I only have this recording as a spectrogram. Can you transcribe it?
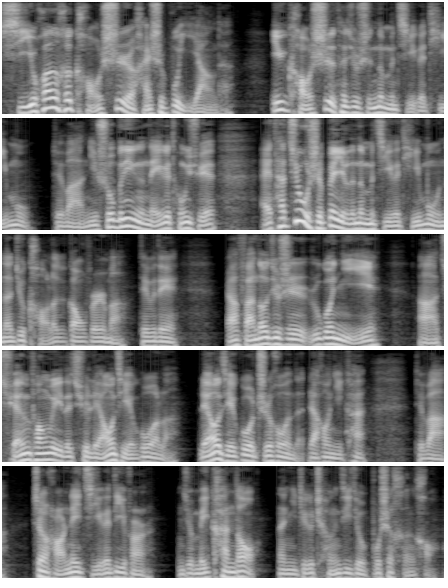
喜欢和考试还是不一样的，因为考试它就是那么几个题目，对吧？你说不定哪个同学，哎，他就是背了那么几个题目，那就考了个高分嘛，对不对？然后反倒就是，如果你啊，全方位的去了解过了，了解过之后呢，然后你看，对吧？正好那几个地方你就没看到，那你这个成绩就不是很好，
